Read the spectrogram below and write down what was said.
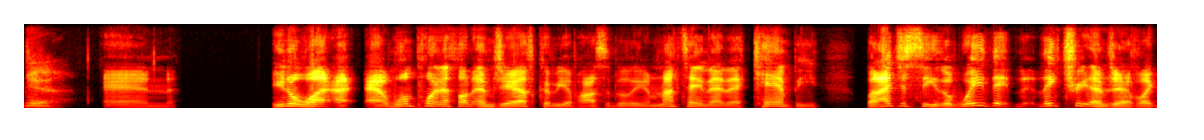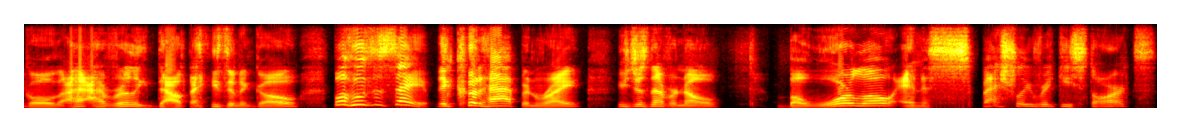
yeah, And you know what? At, at one point, I thought MJF could be a possibility. I'm not saying that it can't be, but I just see the way they they treat MJF like gold. I, I really doubt that he's gonna go. But who's to say? It could happen, right? You just never know. But Wardlow and especially Ricky Starks,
